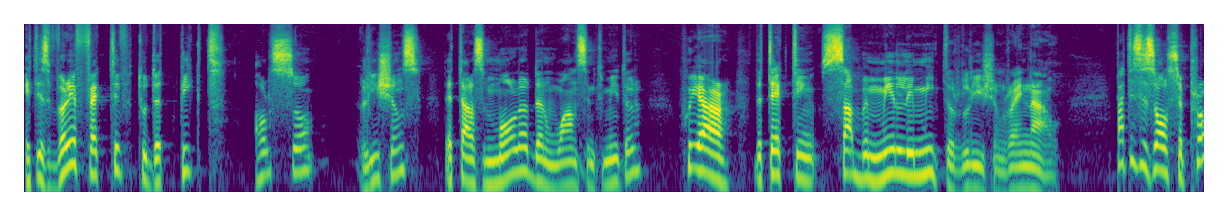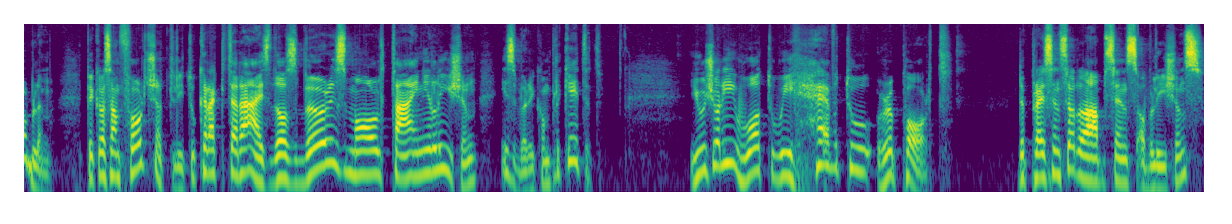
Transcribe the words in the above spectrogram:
It is very effective to depict also lesions that are smaller than one centimeter. We are detecting sub-millimeter lesion right now. But this is also a problem, because unfortunately, to characterize those very small, tiny lesions is very complicated. Usually, what we have to report, the presence or absence of lesions,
